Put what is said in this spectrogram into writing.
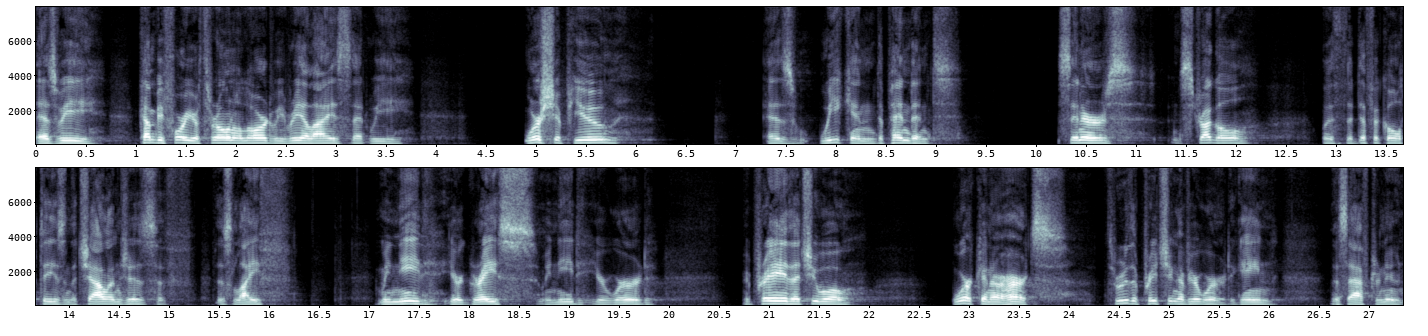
As we come before your throne, O oh Lord, we realize that we worship you as weak and dependent sinners struggle with the difficulties and the challenges of this life. We need your grace, we need your word. We pray that you will work in our hearts through the preaching of your word again this afternoon.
